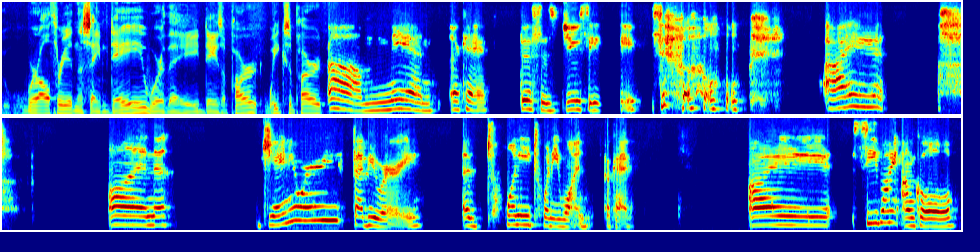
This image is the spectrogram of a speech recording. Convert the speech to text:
were all three in the same day? Were they days apart, weeks apart? oh man. Okay. This is juicy. So, I, on January, February of 2021, okay, I see my uncle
